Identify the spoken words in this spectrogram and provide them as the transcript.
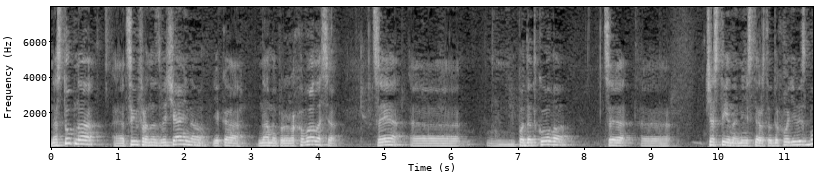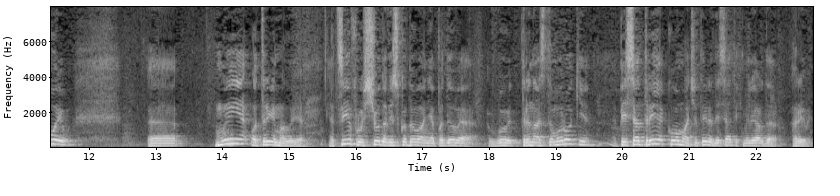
Наступна е, цифра надзвичайно, яка нами прорахувалася, це е, податкова, це е, частина Міністерства доходів і зборів. Е, Ми отримали цифру щодо відшкодування ПДВ в 2013 році 53,4 мільярда гривень.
